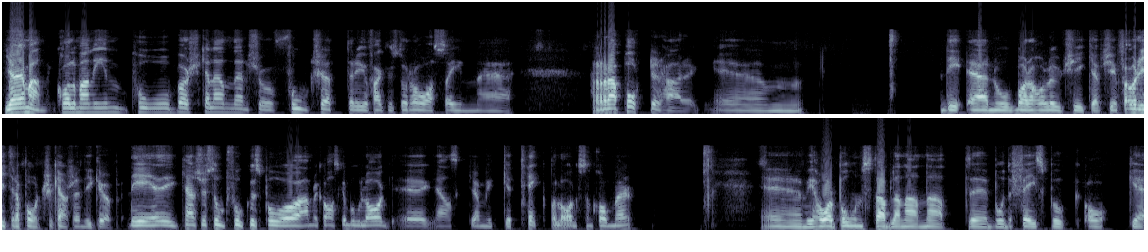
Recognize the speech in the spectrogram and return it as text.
Jajamän, kollar man in på börskalendern så fortsätter det ju faktiskt att rasa in eh, rapporter här. Eh, det är nog bara att hålla utkik efter sin favoritrapport så kanske den dyker upp. Det är kanske stort fokus på amerikanska bolag, eh, ganska mycket techbolag som kommer. Eh, vi har på onsdag bland annat eh, både Facebook och eh,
